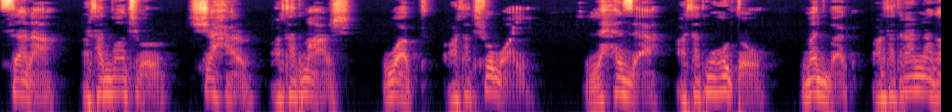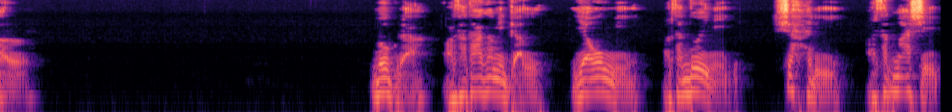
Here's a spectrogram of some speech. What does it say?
সানা, অর্থাৎ বছর। শাহার, অর্থাৎ মাস। ওয়াক্ত অর্থাৎ সময় লেহজা অর্থাৎ মুহূর্ত মদবাক অর্থাৎ রান্নাঘর বুকরা অর্থাৎ আগামীকাল ইয়াউমি অর্থাৎ দৈনিক শাহরি অর্থাৎ মাসিক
